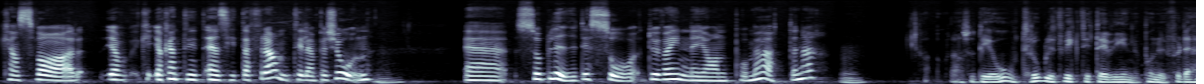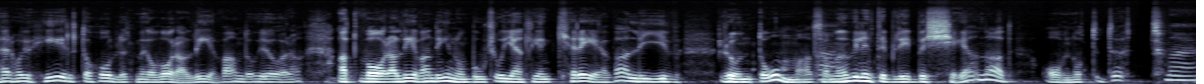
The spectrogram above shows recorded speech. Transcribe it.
kan svara. Jag, jag, kan inte ens hitta fram till en person. Eh, så blir det så. Du var inne Jan på mötena. Mm. Alltså det är otroligt viktigt det vi är inne på nu för det här har ju helt och hållet med att vara levande att göra. Att vara levande inombords och egentligen kräva liv runt om. Alltså ja. man vill inte bli betjänad av något dött. Nej.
